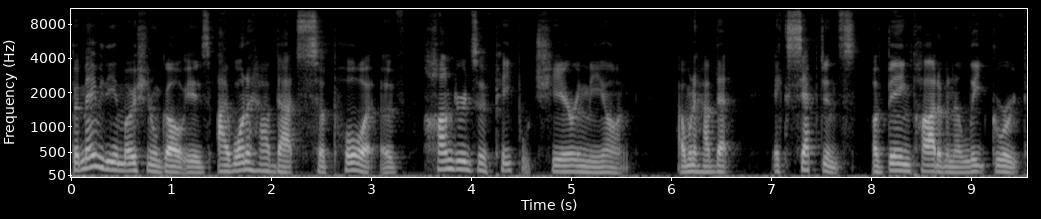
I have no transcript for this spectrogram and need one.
but maybe the emotional goal is I want to have that support of hundreds of people cheering me on. I want to have that acceptance of being part of an elite group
